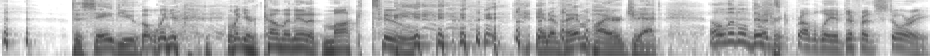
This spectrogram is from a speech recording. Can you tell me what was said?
to save you But when you're when you're coming in at Mach two, in a vampire jet. A little different. it's probably a different story.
